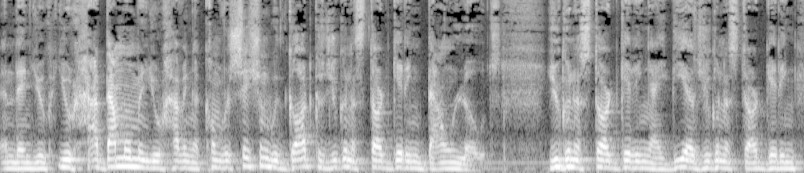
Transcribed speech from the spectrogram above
and then you you at that moment you're having a conversation with God because you're going to start getting downloads. You're going to start getting ideas. You're going to start getting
